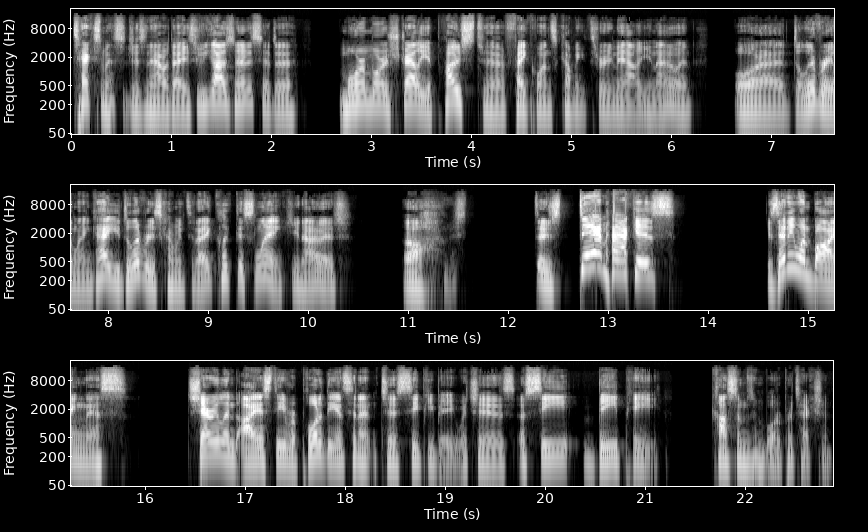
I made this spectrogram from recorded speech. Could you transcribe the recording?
text messages nowadays. Have you guys noticed that uh, more and more Australia Post uh, fake ones coming through now, you know, and or a delivery link. Hey, your delivery is coming today. Click this link, you know. It, oh, those damn hackers. Is anyone buying this? Sharyland ISD reported the incident to CPB, which is a CBP, Customs and Border Protection.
